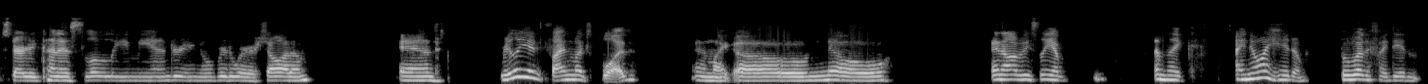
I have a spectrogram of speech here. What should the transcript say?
started kind of slowly meandering over to where I shot him and really didn't find much blood. And like, oh no. And obviously I'm I'm like, I know I hit him, but what if I didn't?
